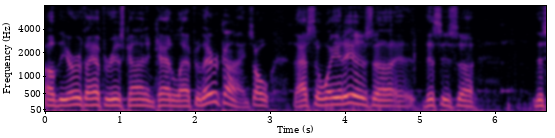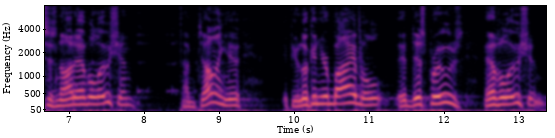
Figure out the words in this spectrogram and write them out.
of the earth after his kind, and cattle after their kind. So that's the way it is. Uh, this is uh, this is not evolution. I'm telling you, if you look in your Bible, it disproves evolution.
